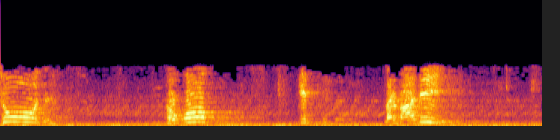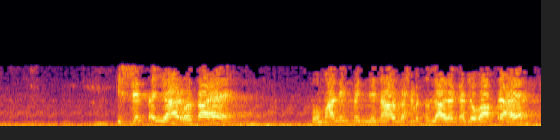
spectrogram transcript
سود، حقوق کی بربادی۔ اس سے تیار ہوتا ہے وہ مالک بن دینار رحمت اللہ علیہ کا جو واقعہ ہے۔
